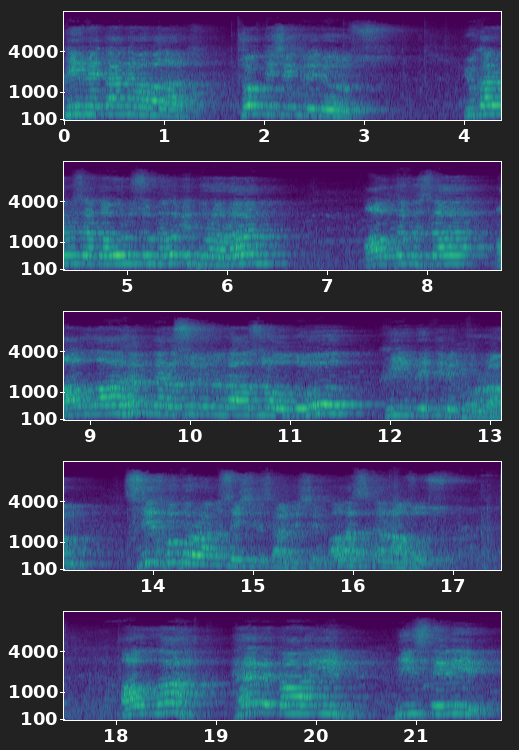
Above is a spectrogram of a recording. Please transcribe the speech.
Kıymetli anne babalar, çok teşekkür ediyoruz. Yukarımızda davul zurnalı bir program, altımızda Allah'ın ve Resulünün razı olduğu kıymetli bir program. Siz bu programı seçtiniz kardeşlerim. Allah sizden razı olsun. Allah her daim bizleri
